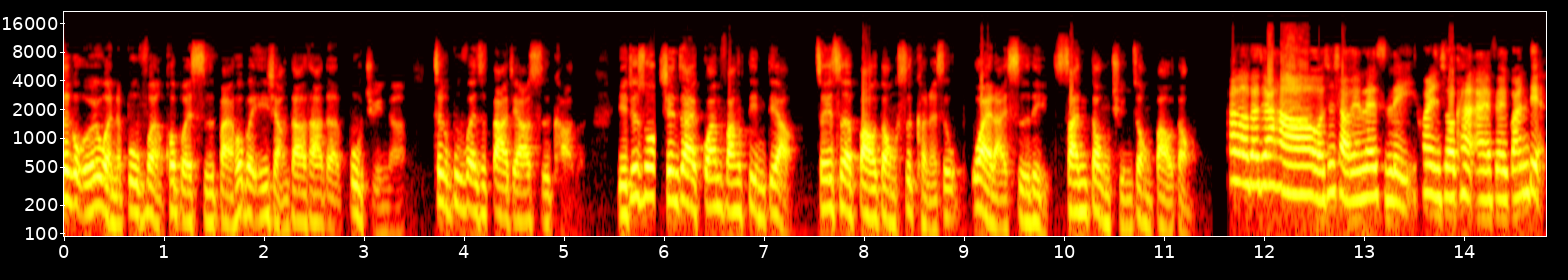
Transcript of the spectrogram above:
这个维稳的部分会不会失败？会不会影响到它的布局呢？这个部分是大家要思考的。也就是说，现在官方定调这一次的暴动是可能是外来势力煽动群众暴动。Hello，大家好，我是小编 Leslie，欢迎收看 IFA 观点。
